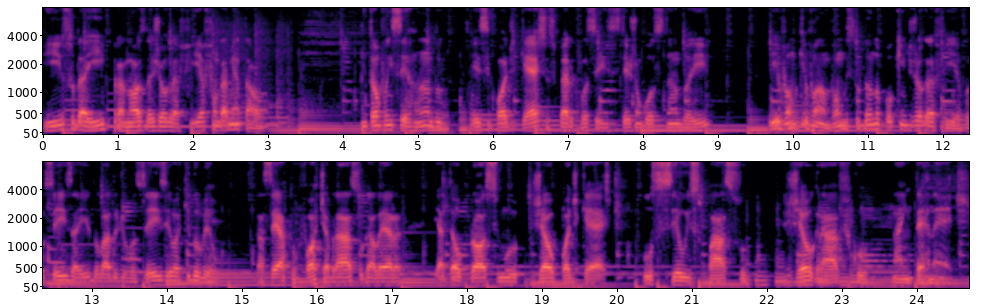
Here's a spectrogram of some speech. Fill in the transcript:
E isso daí, para nós da geografia, é fundamental. Então, vou encerrando esse podcast. Espero que vocês estejam gostando aí. E vamos que vamos, vamos estudando um pouquinho de geografia. Vocês aí do lado de vocês, eu aqui do meu. Tá certo? Um forte abraço, galera, e até o próximo Geo Podcast, o seu espaço geográfico na internet.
